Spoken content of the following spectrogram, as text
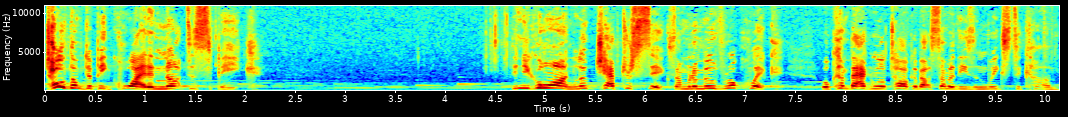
told them to be quiet and not to speak. Then you go on, Luke chapter 6. I'm going to move real quick. We'll come back and we'll talk about some of these in weeks to come.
